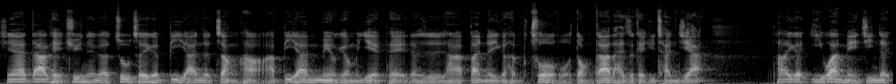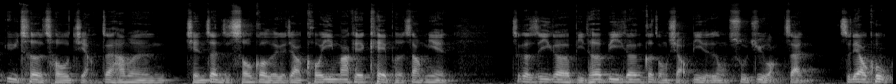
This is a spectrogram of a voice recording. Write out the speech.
现在大家可以去那个注册一个币安的账号啊，币安没有给我们业配，但是他办了一个很不错的活动，大家还是可以去参加。他一个一万美金的预测抽奖，在他们前阵子收购的一个叫 Coin Market Cap 上面，这个是一个比特币跟各种小币的这种数据网站资料库，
